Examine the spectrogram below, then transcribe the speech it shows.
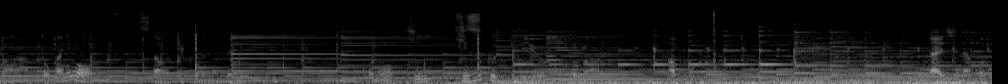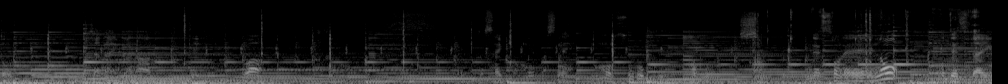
葉とかにも伝わってくるのでこの気気づくっていうことが多分大事なことですね。もうすごく多分シンプルでそれのお手伝い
